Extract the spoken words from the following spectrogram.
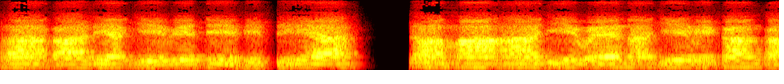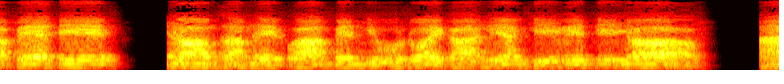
พระการเลี้ยงชีวิตที่ผิดเสียสัมมาอาชีเวนะชีวิกังกับเปติยอมสำเร็จความเป็นอยู่ด้วยการเลี้ยงชีวิตที่ชอบ อา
